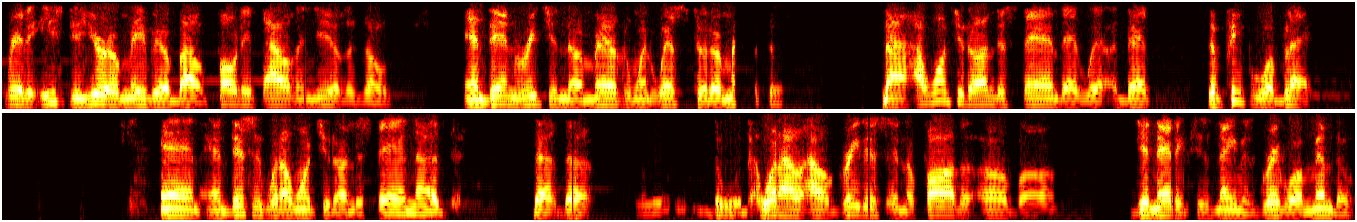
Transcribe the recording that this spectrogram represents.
spread it east to Europe maybe about 40,000 years ago. And then reaching the America went west to the Americas. Now, I want you to understand that we're, that the people were black. And and this is what I want you to understand now. The the, the one our, our greatest and the father of uh, genetics, his name is Gregor Mendel,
